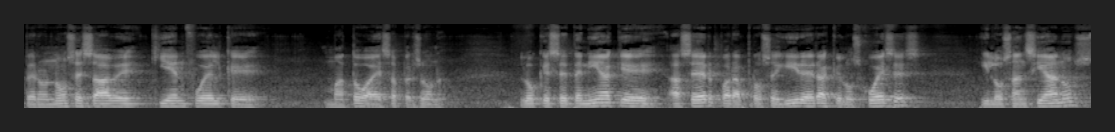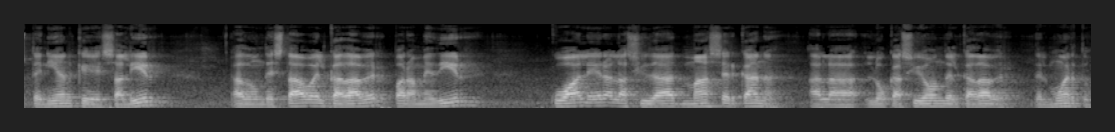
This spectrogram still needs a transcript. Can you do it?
pero no se sabe quién fue el que mató a esa persona. Lo que se tenía que hacer para proseguir era que los jueces y los ancianos tenían que salir a donde estaba el cadáver para medir cuál era la ciudad más cercana a la locación del cadáver, del muerto.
